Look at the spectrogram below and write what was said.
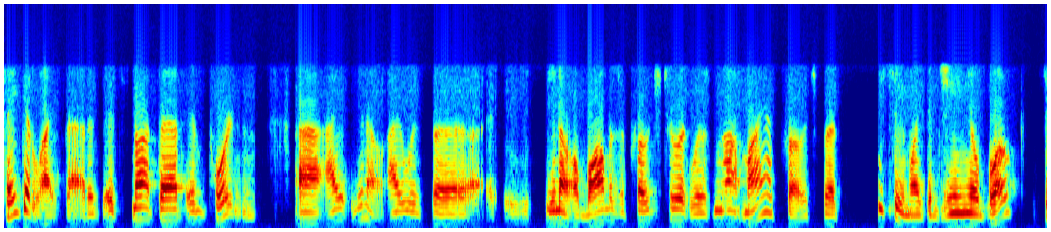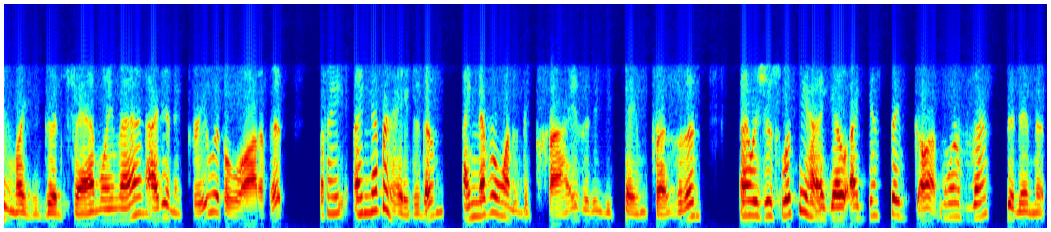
take it like that. It, it's not that important. Uh, I, you know, I was, uh, you know, Obama's approach to it was not my approach, but he seemed like a genial bloke. Seemed like a good family man. I didn't agree with a lot of it, but I, I never hated him. I never wanted to cry that he became president. And I was just looking at it, I go, I guess they've got more vested in it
